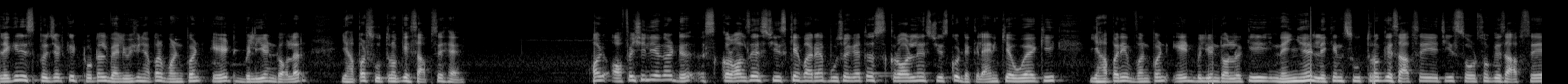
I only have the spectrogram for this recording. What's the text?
लेकिन इस प्रोजेक्ट की टोटल वैल्यूएशन यहाँ पर 1.8 बिलियन डॉलर यहाँ पर सूत्रों के हिसाब से है। और ऑफिशियली अगर स्क्रॉल से इस चीज़ के बारे में पूछा गया तो स्क्रॉल ने इस चीज़ को डिक्लाइन किया हुआ है कि यहाँ पर ये 1.8 बिलियन डॉलर की नहीं है, लेकिन सूत्रों के हिसाब से ये चीज़ सोर्सों के हिसाब से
